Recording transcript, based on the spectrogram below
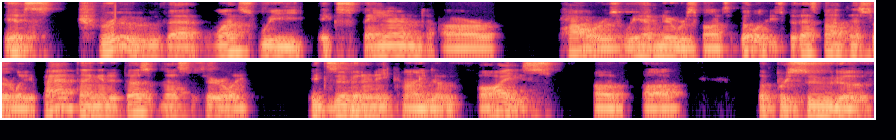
it's true that once we expand our powers, we have new responsibilities, but that's not necessarily a bad thing, and it doesn't necessarily exhibit any kind of vice of uh, the pursuit of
